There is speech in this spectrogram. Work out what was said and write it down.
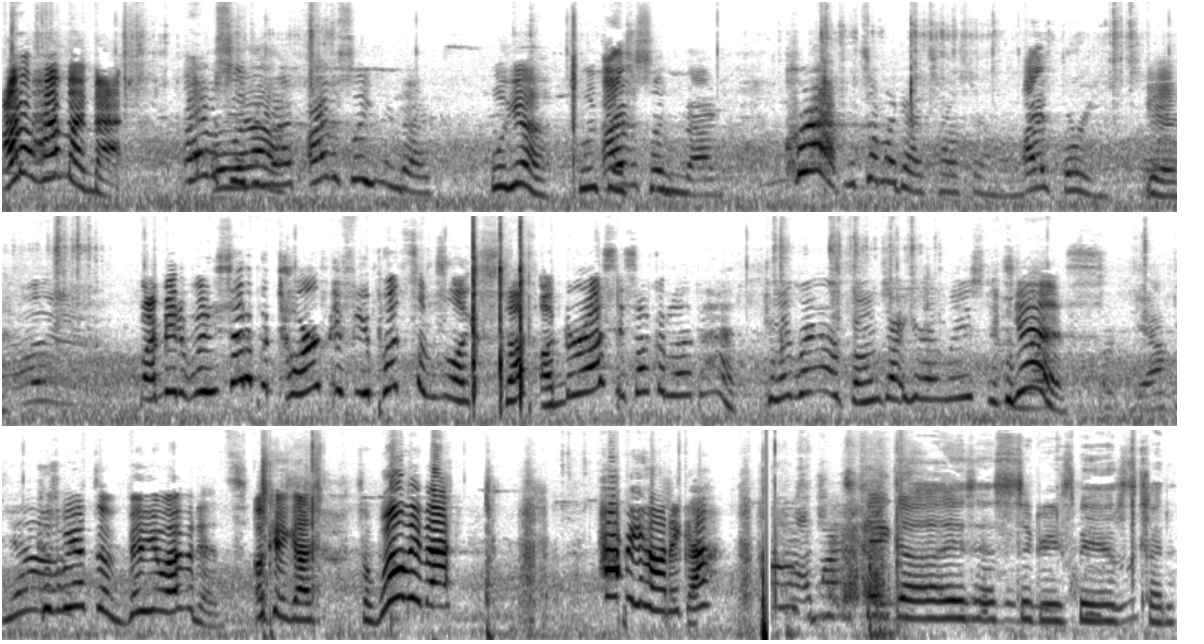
I don't have my mat. I have a Oh, sleeping yeah. bag. I have a sleeping bag. Well, yeah. Luke I have a has- sleeping bag. Crap! It's at my dad's house down there. I have three. Yeah. I mean, we set up a tarp. If you put some like stuff under us, it's not gonna be that bad. Can we bring our phones out here at least? Yes, yeah. Yeah. because we have some video evidence. Okay, guys. So we'll be back. Happy Hanukkah. Hey guys, it's the Grease Band. It's kind of.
